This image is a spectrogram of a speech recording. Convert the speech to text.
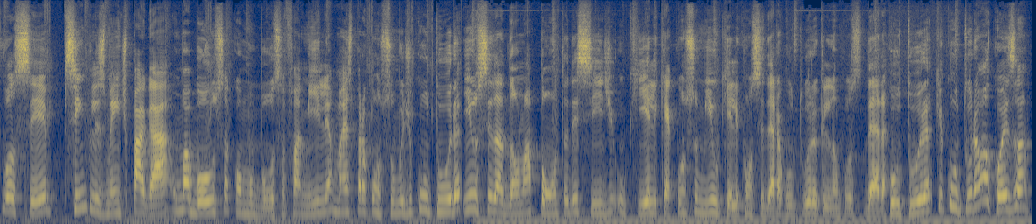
você simplesmente pagar uma bolsa como Bolsa Família, mas para consumo de cultura e o cidadão na ponta decide o que ele quer consumir, o que ele considera cultura, o que ele não considera cultura, porque cultura é uma coisa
